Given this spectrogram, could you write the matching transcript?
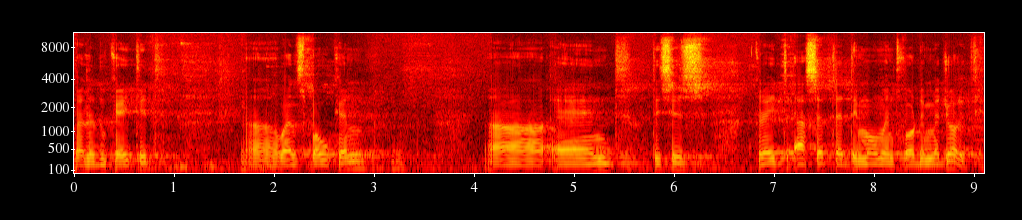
well educated, uh, well spoken, uh, and this is a great asset at the moment for the majority.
